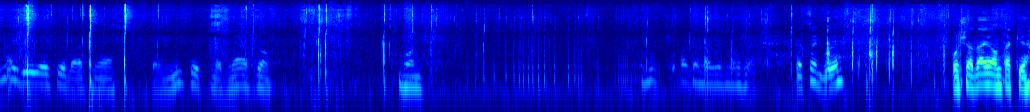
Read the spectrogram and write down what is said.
znajduje się właśnie ten mityczne gniazdo bądź zwróćcie uwagę na jedną rzecz. Te cegły posiadają takie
